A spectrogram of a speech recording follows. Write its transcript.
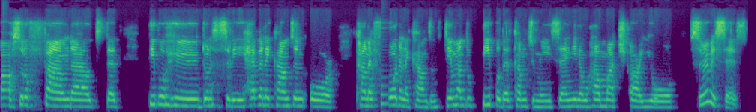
I've sort of found out that people who don't necessarily have an accountant or can't afford an accountant, the amount of people that come to me saying, you know, how much are your services?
